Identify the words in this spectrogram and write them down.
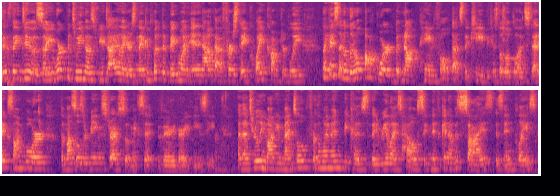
Yes, they do. So you work between those few dilators, and they can put the big one in and out that first day quite comfortably. Like I said, a little awkward, but not painful. That's the key because the local anesthetic's on board, the muscles are being stretched, so it makes it very, very easy. And that's really monumental for the women because they realize how significant of a size is in place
